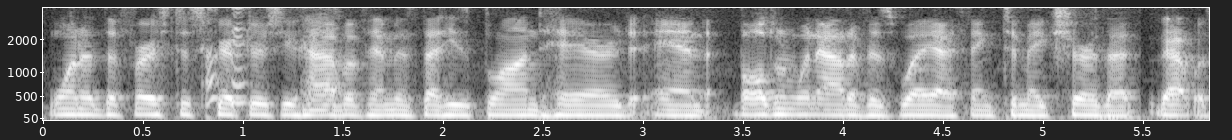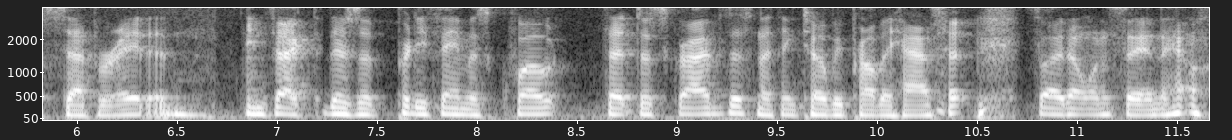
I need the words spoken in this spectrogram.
One of the first descriptors you have of him is that he's blonde haired, and Baldwin went out of his way, I think, to make sure that that was separated. In fact, there's a pretty famous quote that describes this, and I think Toby probably has it, so I don't want to say it now.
